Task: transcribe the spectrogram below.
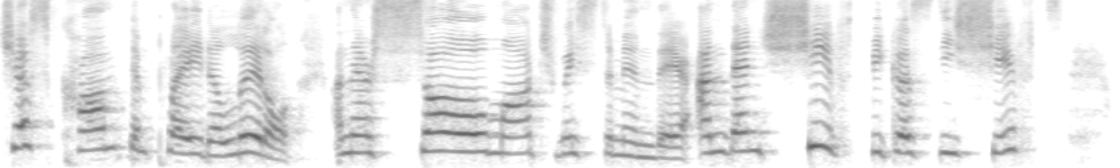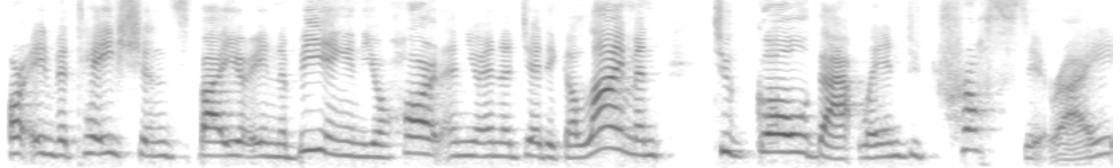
just contemplate a little and there's so much wisdom in there. And then shift because these shifts are invitations by your inner being in your heart and your energetic alignment to go that way and to trust it right?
